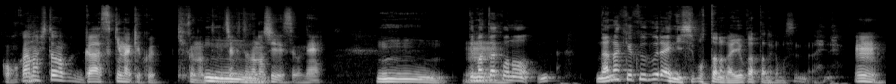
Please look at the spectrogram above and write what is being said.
こう他の人が好きな曲聴くのってめちゃくちゃ楽しいですよね。うん。で、うんまたこの、7曲ぐらいに絞ったのが良かったのかもしれない。うん。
